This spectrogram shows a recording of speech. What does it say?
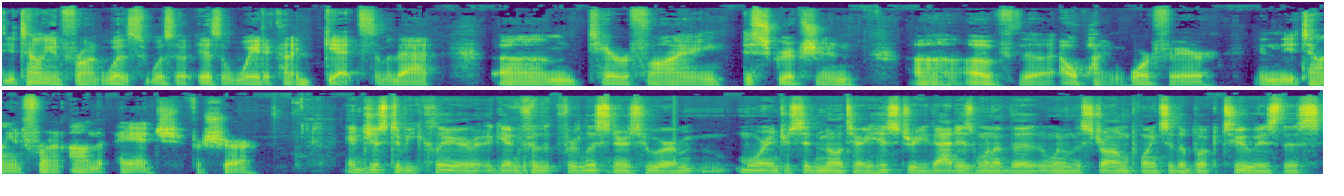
the Italian front was was a, as a way to kind of get some of that um, terrifying description uh, of the Alpine warfare in the Italian front on the page for sure. And just to be clear, again, for for listeners who are more interested in military history, that is one of the one of the strong points of the book too. Is this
